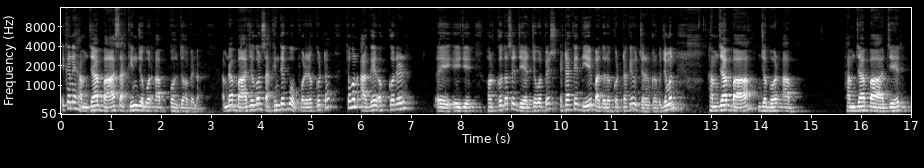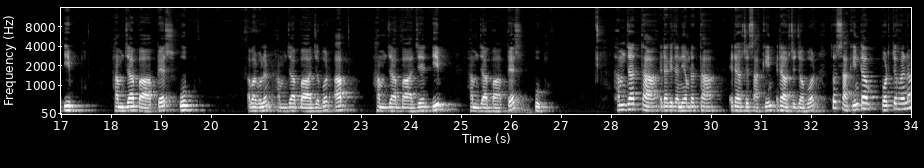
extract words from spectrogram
এখানে হামজা, বা, সাকিন, জবর, আব বলতে হবে না। আমরা বা যখন সাকিন দেখব পরের অক্ষরটা, তখন আগের অক্ষরের এই এই যে হরকত আছে, জের, জবর, পেশ, এটাকে দিয়ে বাদর অক্ষরটাকে উচ্চারণ করব। যেমন হামজা, বা, জবর, আব। হামজা, বা, জের, ইব। হামজা, বা, পেশ, উব। আবার বলেন, হামজা, বা, জবর, আব। হামজা বা জের ইব, হামজা বা পেশ উব। হামজা তা, এটাকে জানি আমরা তা, এটা হচ্ছে সাকিন, এটা হচ্ছে জবর। তো সাকিনটা পড়তে হয় না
